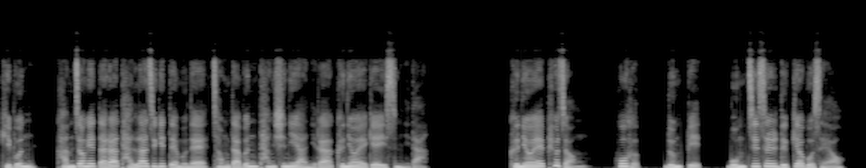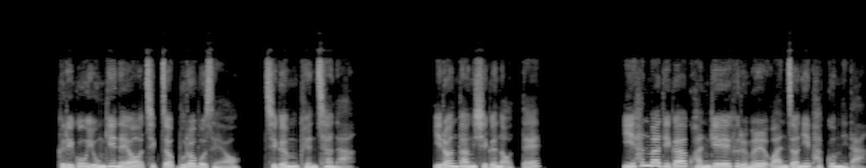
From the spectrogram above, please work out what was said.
기분, 감정에 따라 달라지기 때문에 정답은 당신이 아니라 그녀에게 있습니다. 그녀의 표정, 호흡, 눈빛, 몸짓을 느껴보세요. 그리고 용기 내어 직접 물어보세요. 지금 괜찮아. 이런 방식은 어때? 이 한마디가 관계의 흐름을 완전히 바꿉니다.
